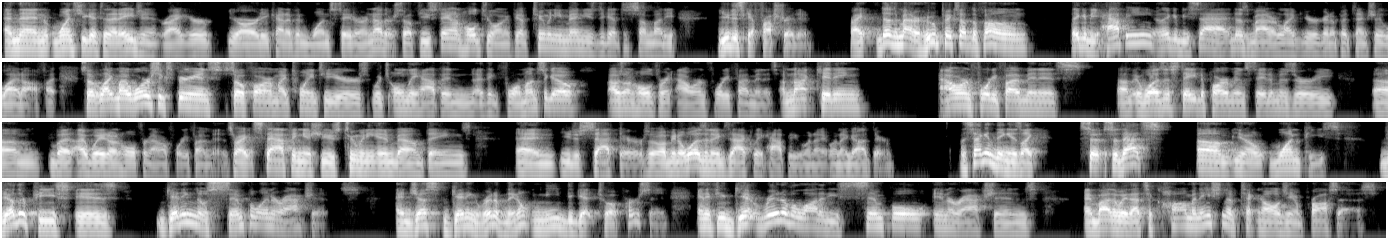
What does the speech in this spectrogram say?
And then once you get to that agent, right, you're you're already kind of in one state or another. So if you stay on hold too long, if you have too many menus to get to somebody, you just get frustrated, right? It doesn't matter who picks up the phone. They can be happy or they can be sad. It doesn't matter. Like you're going to potentially light off. So like my worst experience so far in my 22 years, which only happened, I think four months ago, I was on hold for an hour and 45 minutes. I'm not kidding. Hour and 45 minutes. Um, it was a state department, state of Missouri. Um, but I waited on hold for an hour and 45 minutes, right? Staffing issues, too many inbound things. And you just sat there. So, I mean, I wasn't exactly happy when I, when I got there. The second thing is like, so, so that's, um, you know, one piece. The other piece is getting those simple interactions and just getting rid of them. They don't need to get to a person. And if you get rid of a lot of these simple interactions, and by the way, that's a combination of technology and process,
